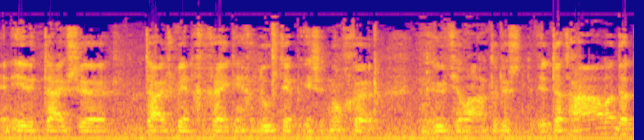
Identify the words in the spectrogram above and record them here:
en eer ik thuis eh, thuis bent gegeten en gedoucht hebt, is het nog eh, een uurtje later. Dus dat halen, dat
